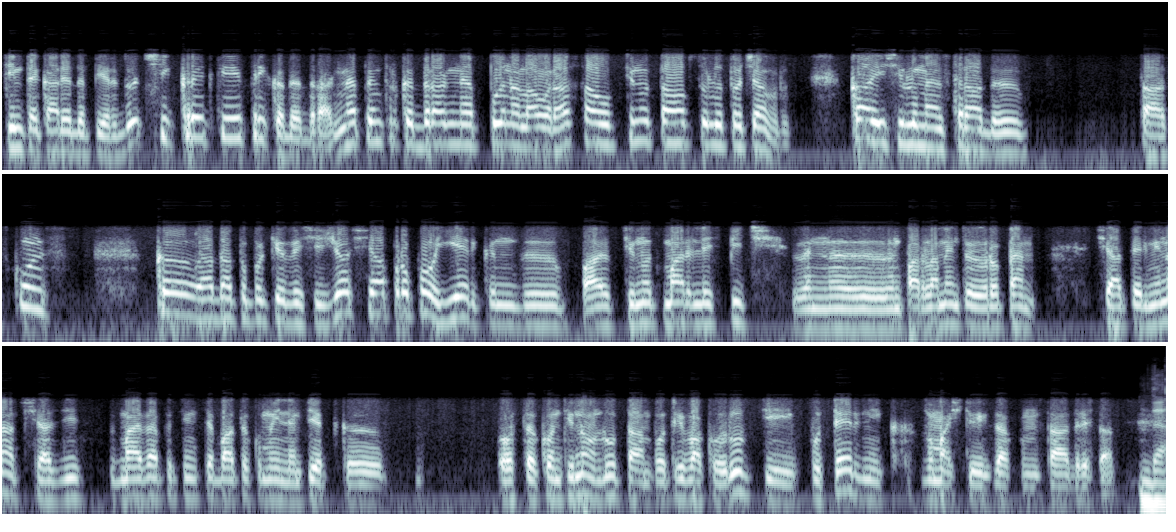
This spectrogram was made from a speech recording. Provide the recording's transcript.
simte care de pierdut și cred că e frică de Dragnea, pentru că Dragnea până la ora asta a obținut absolut tot ce a vrut. Că a ieșit lumea în stradă, s-a ascuns, că a dat-o pe chiove și jos și apropo, ieri când a ținut marele speech în, în Parlamentul European și a terminat și a zis mai avea puțin să se bată cu mâinile în piept, că o să continuăm lupta împotriva corupției, puternic, nu mai știu exact cum s-a adresat. Da.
